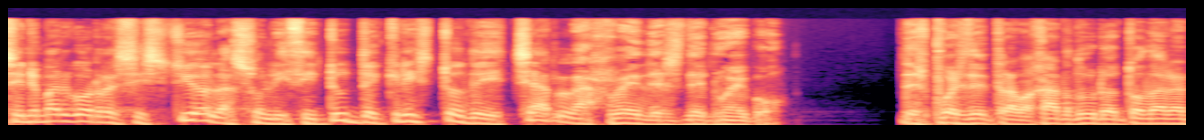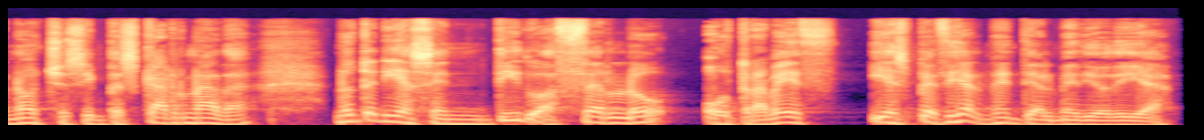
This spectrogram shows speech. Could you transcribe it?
Sin embargo, resistió la solicitud de Cristo de echar las redes de nuevo. Después de trabajar duro toda la noche sin pescar nada, no tenía sentido hacerlo otra vez, y especialmente al mediodía.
